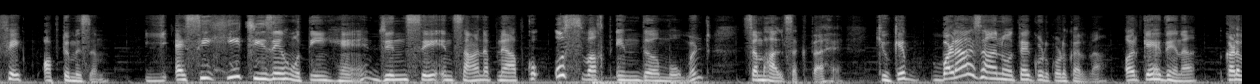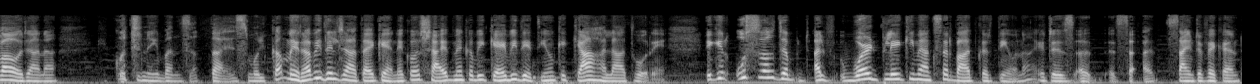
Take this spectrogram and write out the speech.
fake optimism ऐसी ही चीज़ें होती हैं जिनसे इंसान अपने आप को उस वक्त इन द मोमेंट संभाल सकता है। क्योंकि बड़ा आसान होता है कुड़कुड़ करना और कह देना, कड़वा हो जाना। कुछ नहीं बन सकता इस मुल्क का। मेरा भी दिल जाता है कहने को, और शायद मैं कभी कह भी देती हूँ कि क्या हालात हो रहे हैं। लेकिन उस वक्त जब वर्ड प्ले की मैं अक्सर बात करती हूँ ना it is scientific and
